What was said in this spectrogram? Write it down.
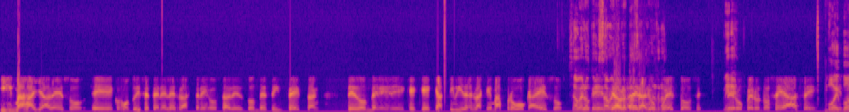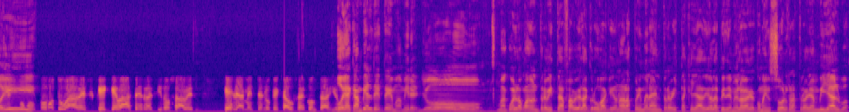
Y más allá de eso, eh, como tú dices, tener el rastreo, o sea, de dónde se infectan, de dónde, qué, qué, actividad es la que más provoca eso. ¿Sabe lo que, sabe se habla del aeropuerto, pero, pero no se hace. Voy, voy. ¿cómo, tú vas a ver, qué, qué vas a hacer si no sabes? Qué realmente es lo que causa el contagio. Voy a cambiar de tema. Mire, yo me acuerdo cuando entrevisté a Fabiola Cruz aquí, una de las primeras entrevistas que ella dio, la epidemióloga que comenzó el rastreo allá en Villalba.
